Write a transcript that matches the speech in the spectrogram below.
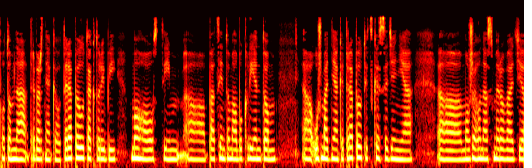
potom na treba nejakého terapeuta, ktorý by mohol s tým pacientom alebo klientom už mať nejaké terapeutické sedenia, môže ho nasmerovať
